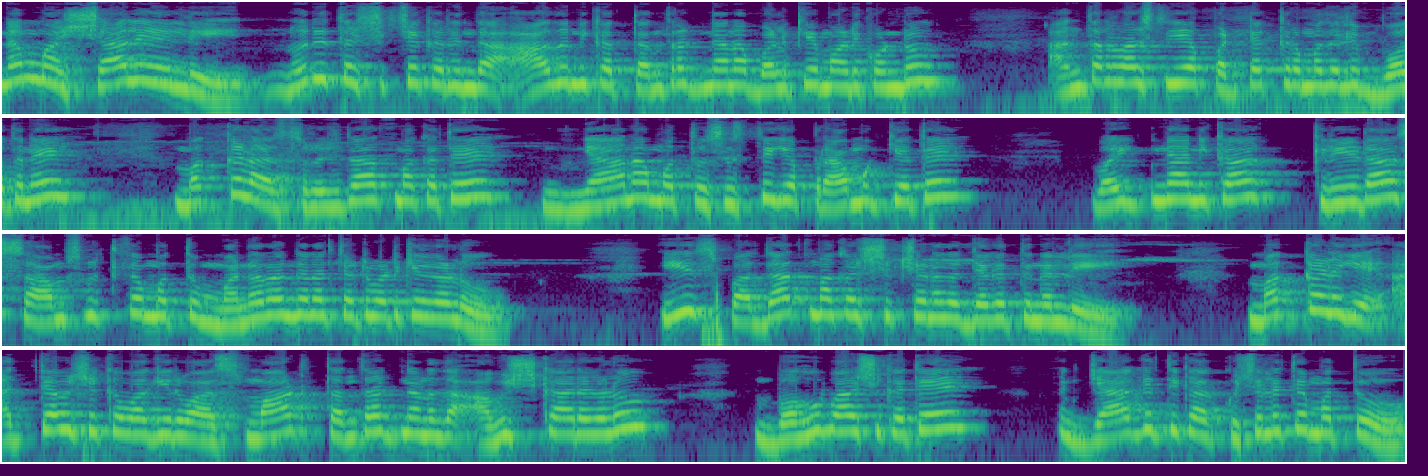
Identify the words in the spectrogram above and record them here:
ನಮ್ಮ ಶಾಲೆಯಲ್ಲಿ ನುರಿತ ಶಿಕ್ಷಕರಿಂದ ಆಧುನಿಕ ತಂತ್ರಜ್ಞಾನ ಬಳಕೆ ಮಾಡಿಕೊಂಡು ಅಂತಾರಾಷ್ಟ್ರೀಯ ಪಠ್ಯಕ್ರಮದಲ್ಲಿ ಬೋಧನೆ, ಮಕ್ಕಳ ಸೃಜನಾತ್ಮಕತೆ, ಜ್ಞಾನ ಮತ್ತು ಶಿಸ್ತಿಗೆ ಪ್ರಾಮುಖ್ಯತೆ, ವೈಜ್ಞಾನಿಕ, ಕ್ರೀಡಾ, ಸಾಂಸ್ಕೃತಿಕ ಮತ್ತು ಮನರಂಜನಾ ಚಟುವಟಿಕೆಗಳು ಈ ಸ್ಪರ್ಧಾತ್ಮಕ ಶಿಕ್ಷಣದ ಜಗತ್ತಿನಲ್ಲಿ ಮಕ್ಕಳಿಗೆ ಅತ್ಯವಶ್ಯಕವಾಗಿರುವ ಸ್ಮಾರ್ಟ್ ತಂತ್ರಜ್ಞಾನದ ಆವಿಷ್ಕಾರಗಳು ಬಹುಭಾಷಿಕತೆ ಜಾಗತಿಕ ಕುಶಲತೆ ಮತ್ತು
